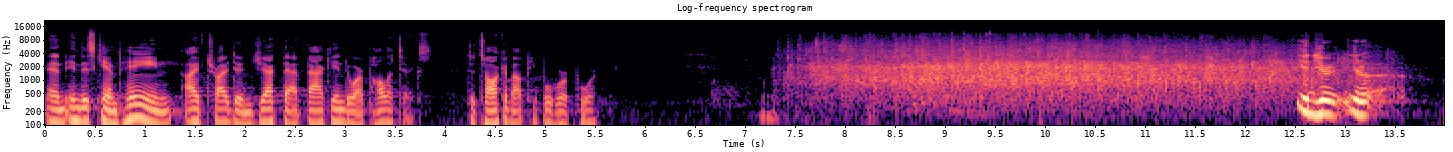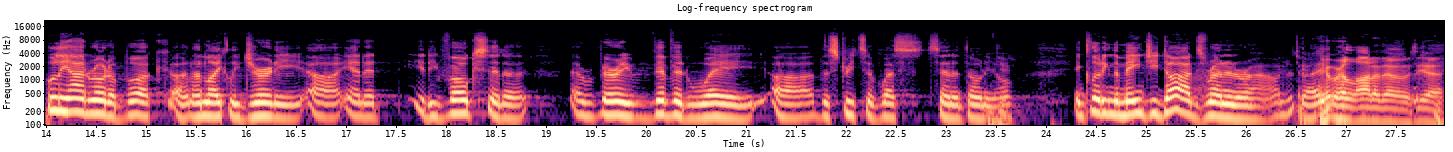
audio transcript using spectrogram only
And in this campaign, I've tried to inject that back into our politics to talk about people who are poor. In your, you know, Julian wrote a book, An Unlikely Journey, uh, and it, it evokes in a, a very vivid way uh, the streets of West San Antonio, including the mangy dogs running around, right? there were a lot of those, yeah.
